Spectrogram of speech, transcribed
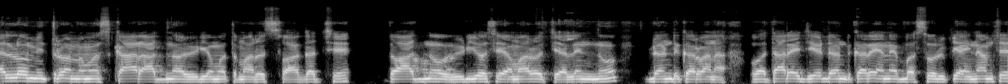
હેલો મિત્રો નમસ્કાર આજના વિડીયોમાં તમારું સ્વાગત છે તો આજનો વીડિયો છે અમારો ચેલેન્જનો દંડ કરવાના વધારે જે દંડ કરે એને બસો રૂપિયા ઇનામ છે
